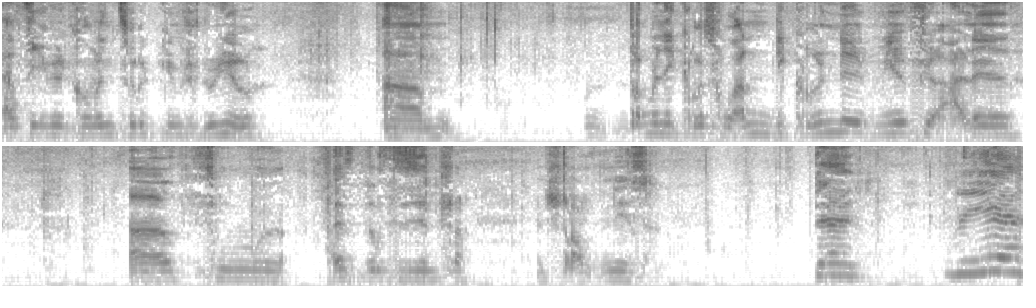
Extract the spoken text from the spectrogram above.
Herzlich willkommen zurück im Studio. Ähm, Dominik Roswan, die Gründe, wir für alle äh, zu, also, dass das entstanden ist. Dass wir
